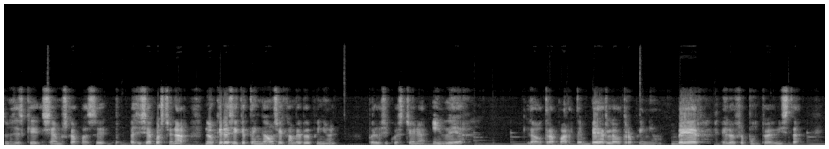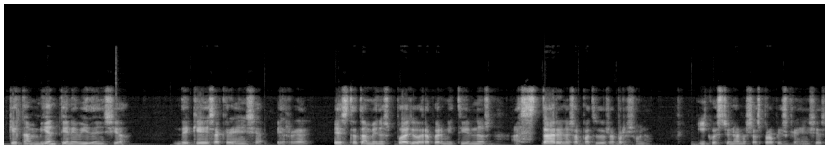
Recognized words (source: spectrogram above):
entonces, que seamos capaces así sea, cuestionar. No quiere decir que tengamos que cambiar de opinión, pero sí cuestionar y ver la otra parte, ver la otra opinión, ver el otro punto de vista que también tiene evidencia de que esa creencia es real. Esta también nos puede ayudar a permitirnos a estar en los zapatos de otra persona y cuestionar nuestras propias creencias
